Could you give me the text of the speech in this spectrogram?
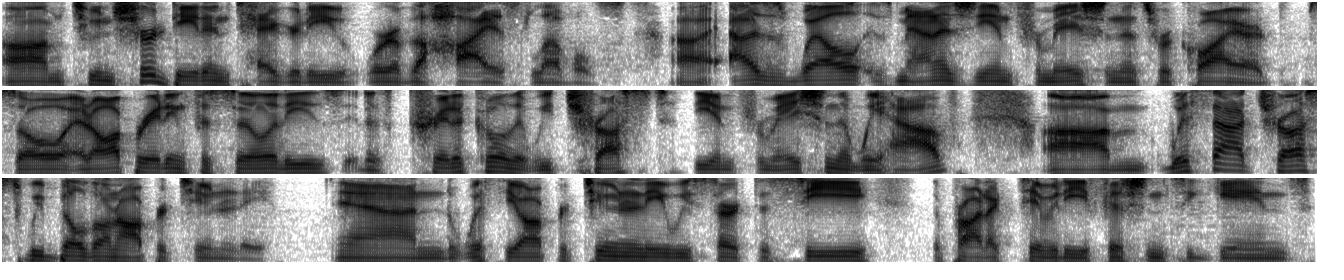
um, to ensure data integrity were of the highest levels, uh, as well as manage the information that's required. So, at operating facilities, it is critical that we trust the information that we have. Um, with that trust, we build on opportunity. And with the opportunity, we start to see the productivity, efficiency gains,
